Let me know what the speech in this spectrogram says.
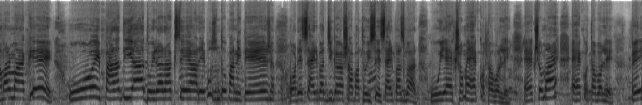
আমার মাকে ওই পাড়া দিয়া দইরা রাখছে আর এ পর্যন্ত পানিতে ওরে চারবার জিজ্ঞাসাবাদ হয়েছে চার পাঁচবার। ওই এক সময় এক কথা বলে এক সময় এক কথা বলে। এই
